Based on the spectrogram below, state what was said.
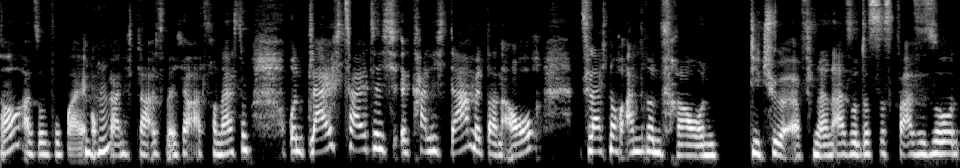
Ja, also wobei mhm. auch gar nicht klar ist, welche Art von Leistung. Und gleichzeitig äh, kann ich damit dann auch vielleicht noch anderen Frauen die Tür öffnen. Also dass das quasi so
